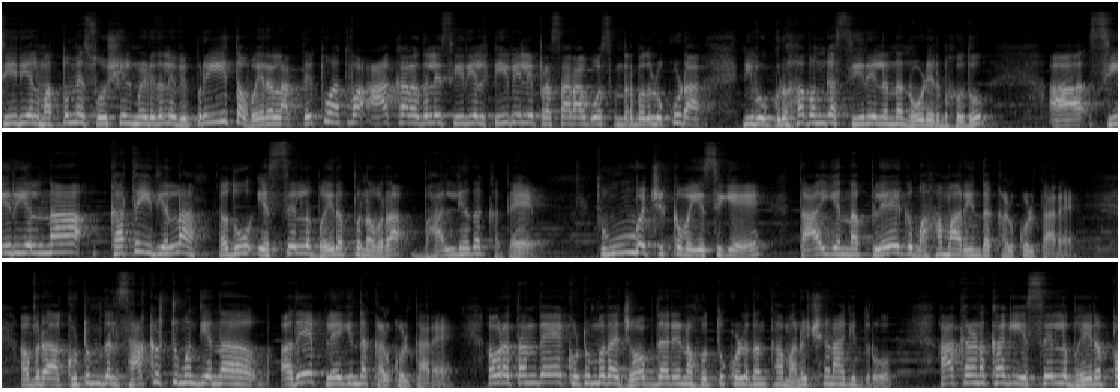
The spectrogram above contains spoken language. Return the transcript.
ಸೀರಿಯಲ್ ಮತ್ತೊಮ್ಮೆ ಸೋಷಿಯಲ್ ಮೀಡಿಯಾದಲ್ಲಿ ವಿಪರೀತ ವೈರಲ್ ಆಗ್ತಾಯಿತ್ತು ಅಥವಾ ಆ ಕಾಲದಲ್ಲಿ ಸೀರಿಯಲ್ ಟಿ ವಿಯಲ್ಲಿ ಪ್ರಸಾರ ಆಗುವ ಸಂದರ್ಭದಲ್ಲೂ ಕೂಡ ನೀವು ಗೃಹಭಂಗ ಸೀರಿಯಲನ್ನು ನೋಡಿರಬಹುದು. ಆ ಸೀರಿಯಲ್ನ ಕತೆ ಇದೆಯಲ್ಲ, ಅದು ಎಸ್ ಎಲ್ ಭೈರಪ್ಪನವರ ಬಾಲ್ಯದ ಕತೆ ತುಂಬ ಚಿಕ್ಕ ವಯಸ್ಸಿಗೆ ತಾಯಿಯನ್ನು ಪ್ಲೇಗ್ ಮಹಾಮಾರಿಯಿಂದ ಕಳ್ಕೊಳ್ತಾರೆ. ಅವರ ಕುಟುಂಬದಲ್ಲಿ ಸಾಕಷ್ಟು ಮಂದಿಯನ್ನು ಅದೇ ಪ್ಲೇಗಿಂದ ಕಳ್ಕೊಳ್ತಾರೆ. ಅವರ ತಂದೆ ಕುಟುಂಬದ ಜವಾಬ್ದಾರಿಯನ್ನು ಹೊತ್ತುಕೊಳ್ಳದಂಥ ಮನುಷ್ಯನಾಗಿದ್ದರು ಆ ಕಾರಣಕ್ಕಾಗಿ ಎಸ್ ಎಲ್ ಭೈರಪ್ಪ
